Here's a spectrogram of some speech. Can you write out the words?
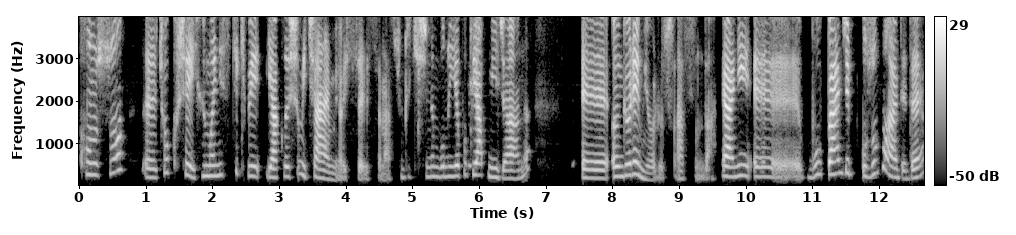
Konusu e, çok şey hümanistik bir yaklaşım içermiyor ister istemez. Çünkü kişinin bunu yapıp yapmayacağını e, öngöremiyoruz aslında. Yani e, bu bence uzun vadede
